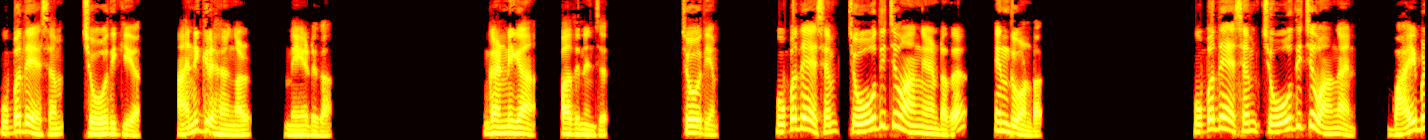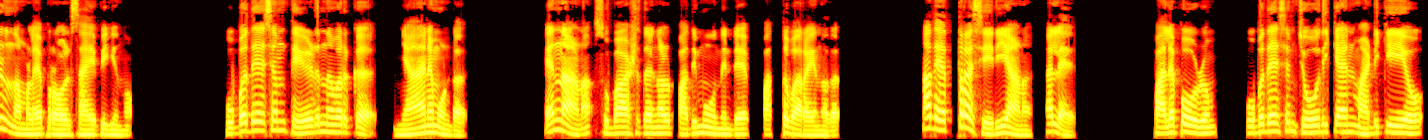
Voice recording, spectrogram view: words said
ഉപദേശം ചോദിക്കുക അനുഗ്രഹങ്ങൾ നേടുക. ഗണ്ണിക പതിനഞ്ച്. ചോദ്യം. ഉപദേശം ചോദിച്ചു വാങ്ങേണ്ടത് എന്തുകൊണ്ട്? ഉപദേശം ചോദിച്ചു വാങ്ങാൻ ബൈബിൾ നമ്മളെ പ്രോത്സാഹിപ്പിക്കുന്നു. ഉപദേശം തേടുന്നവർക്ക് ജ്ഞാനമുണ്ട് എന്നാണ് സുഭാഷിതങ്ങൾ പതിമൂന്നിന്റെ പത്ത് പറയുന്നത്. അതെത്ര ശരിയാണ് അല്ലേ? പലപ്പോഴും ഉപദേശം ചോദിക്കാൻ മടിക്കുകയോ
